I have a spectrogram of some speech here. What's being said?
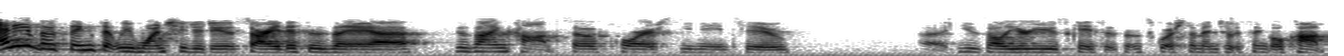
any of those things that we want you to do, sorry, this is a uh, design comp, so of course you need to uh, use all your use cases and squish them into a single comp.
